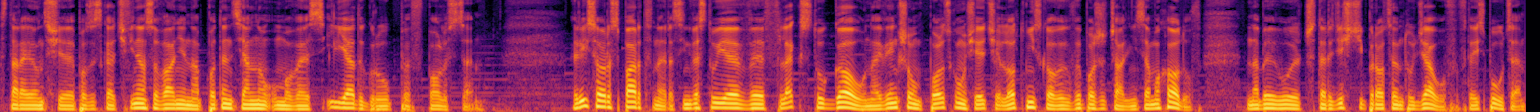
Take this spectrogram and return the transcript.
starając się pozyskać finansowanie na potencjalną umowę z Iliad Group w Polsce. Resource Partners inwestuje w Flex2Go, największą polską sieć lotniskowych wypożyczalni samochodów. Nabył 40% udziałów w tej spółce.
